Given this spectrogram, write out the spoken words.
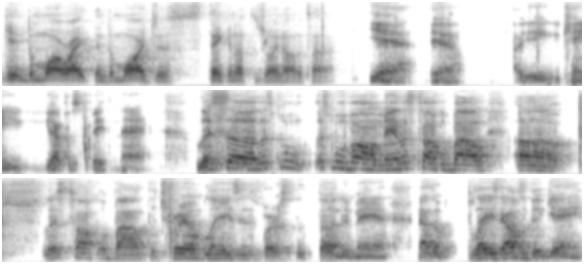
getting Demar right than Demar just stinking up the joint all the time. yeah, yeah. You can't. You, you got to put some faith in that. Let's uh, let's move. Let's move on, man. Let's talk about uh, let's talk about the Trailblazers versus the Thunder, man. Now the Blaze that was a good game.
